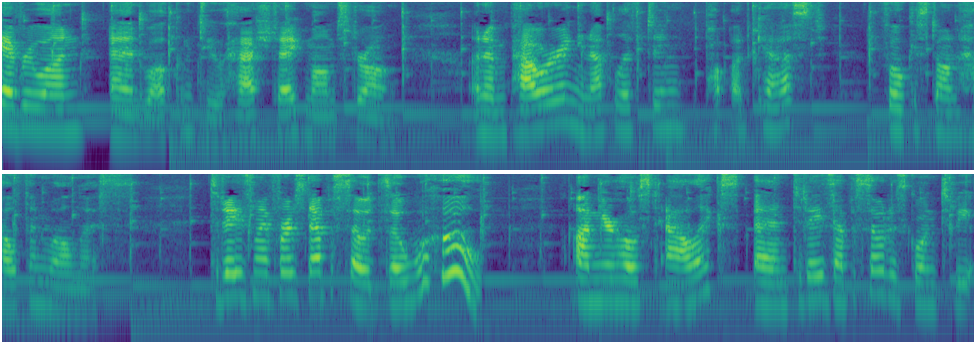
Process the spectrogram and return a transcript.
everyone, and welcome to Hashtag Mom Strong, an empowering and uplifting podcast focused on health and wellness. Today's my first episode, so woohoo! I'm your host Alex, and today's episode is going to be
